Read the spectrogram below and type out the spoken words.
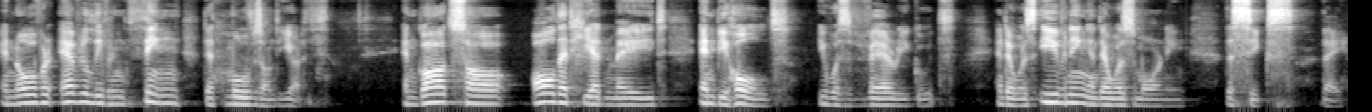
and over every living thing that moves on the earth. And God saw all that he had made and behold, it was very good. And there was evening and there was morning, the sixth day.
